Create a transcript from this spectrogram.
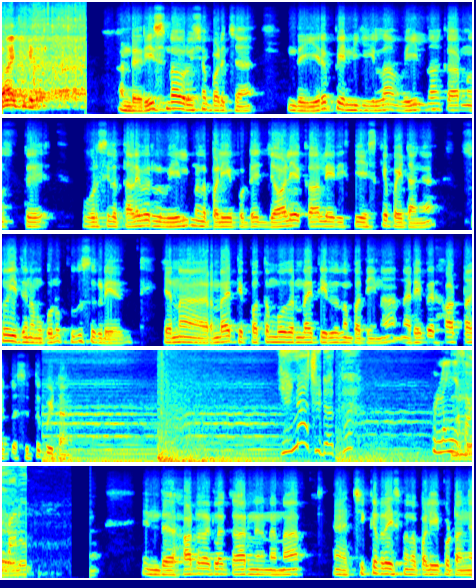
வாய்ப்பில்லை அண்ட் ரீசெண்டாக ஒரு விஷயம் படித்தேன் இந்த இறப்பு எண்ணிக்கைகள்லாம் வெயில் தான் காரணம் சொல்லிட்டு ஒரு சில தலைவர்கள் வெயில் மேலே பழிய போட்டு ஜாலியாக காரில் எஸ்கேப் ஆயிட்டாங்க. ஸோ இது நமக்கு ஒன்றும் புதுசு கிடையாது. ஏன்னா ரெண்டாயிரத்தி பத்தொம்போது ரெண்டாயிரத்தி இருபதுலாம் பார்த்தீங்கன்னா நிறைய பேர் ஹார்ட் அட்டாக்ல செத்து போயிட்டாங்க என்னாச்சு டாக்டர் இந்த ஹார்ட் அட்டாக்ல காரணம் என்னன்னா சிக்கன் ரைஸ் மேல பழிய போட்டாங்க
